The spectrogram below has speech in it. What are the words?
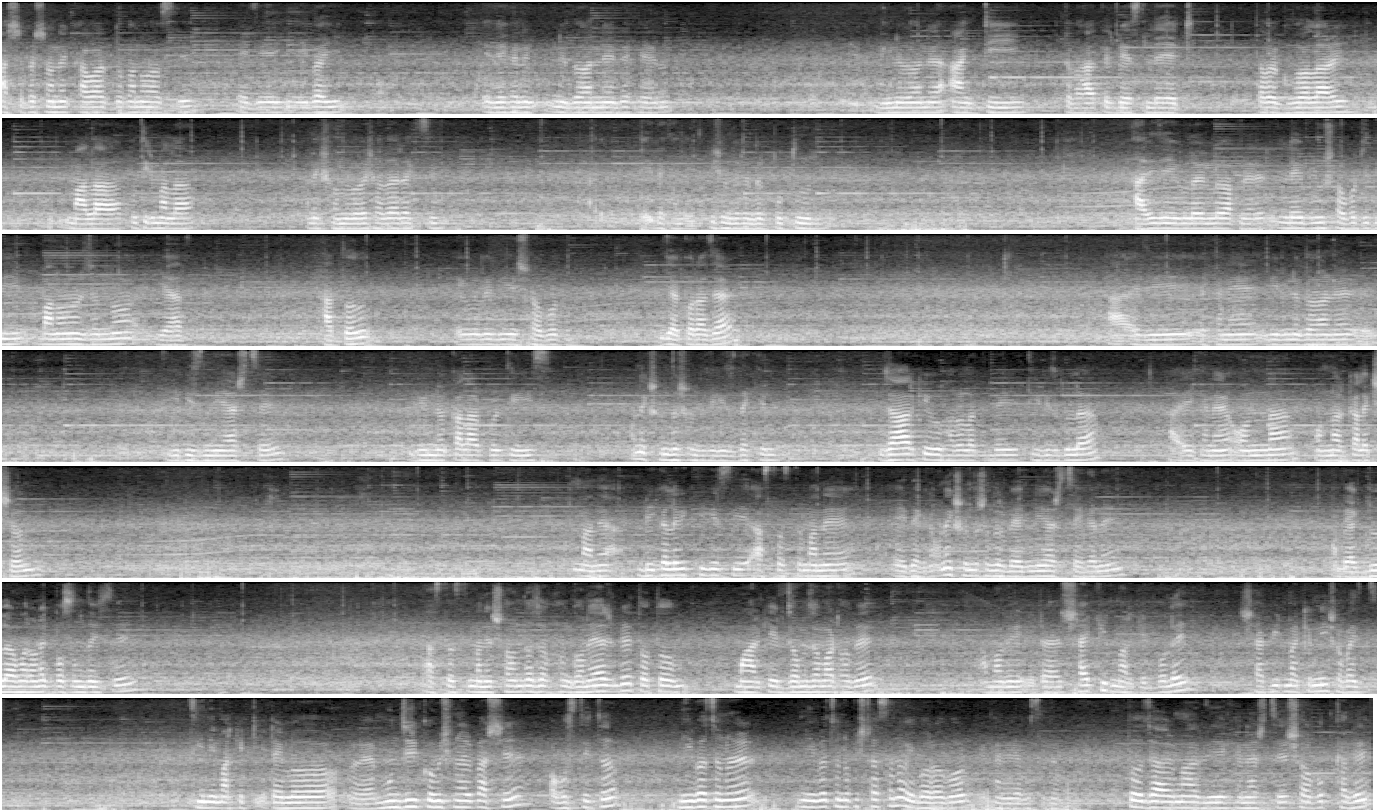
আশেপাশে অনেক খাবার দোকানও আছে। এই যে এই- ভাই এখানে বিভিন্ন ধরনের দেখেন বিভিন্ন ধরনের আংটি, তারপর হাতের ব্রেসলেট তারপর গলার মালা, পুতির মালা, অনেক সুন্দরভাবে সাজায় রাখছে। এই দেখেন কি সুন্দর সুন্দর পুতুল। আর এই যে এগুলো হলো আপনার লেবু শরবত যদি বানানোর জন্য ইয়া হাতল, এগুলো দিয়ে শরবত ইয়া করা যায়। আর এই যে এখানে বিভিন্ন ধরনের থ্রি নিয়ে আসছে। বিভিন্ন কালারফুল থ্রিজ অনেক সুন্দর সুন্দর থ্রিজ দেখেন। যার কেউ ভালো লাগবে থ্রিজগুলা আর এখানে অন্না অন্যার কালেকশন মানে বিকালে বিক্রি গেছি, আস্তে আস্তে মানে এই দেখেন, অনেক সুন্দর সুন্দর ব্যাগ নিয়ে আসছে এখানে। ব্যাগগুলো আমার অনেক পছন্দ হয়েছে। আস্তে আস্তে মানে সন্ধ্যা যখন গনে আসবে, তত মার্কেট জমজমাট হবে। আমাদের এটা ষাট ফিট মার্কেট বলে। ষাট ফিট মার্কেট নিয়ে সবাই চিনি মার্কেট, এটা হলো মঞ্জুরি কমিশনের পাশে অবস্থিত। নির্বাচনের, নির্বাচন অফিসটা আছে না, ওই বরাবর এখানে অবস্থিত। তো যার মা দিয়ে এখানে আসছে, শরবত খাবে।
